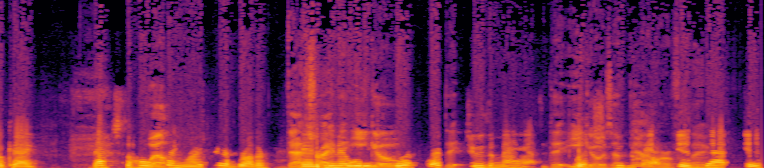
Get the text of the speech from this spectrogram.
Okay, that's the whole Well, thing right there, brother. That's And right. you know the ego. doing? Let's the- do the math. The Let's ego is a do the math. powerful is thing. That, is,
